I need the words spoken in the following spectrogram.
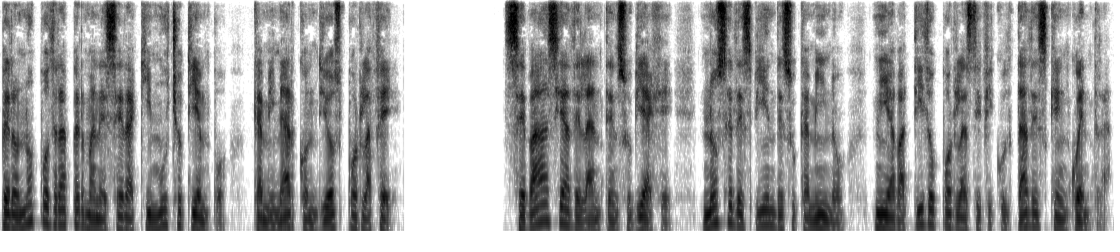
pero no podrá permanecer aquí mucho tiempo, caminar con Dios por la fe. Se va hacia adelante en su viaje, no se desvíen de su camino, ni abatido por las dificultades que encuentra.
